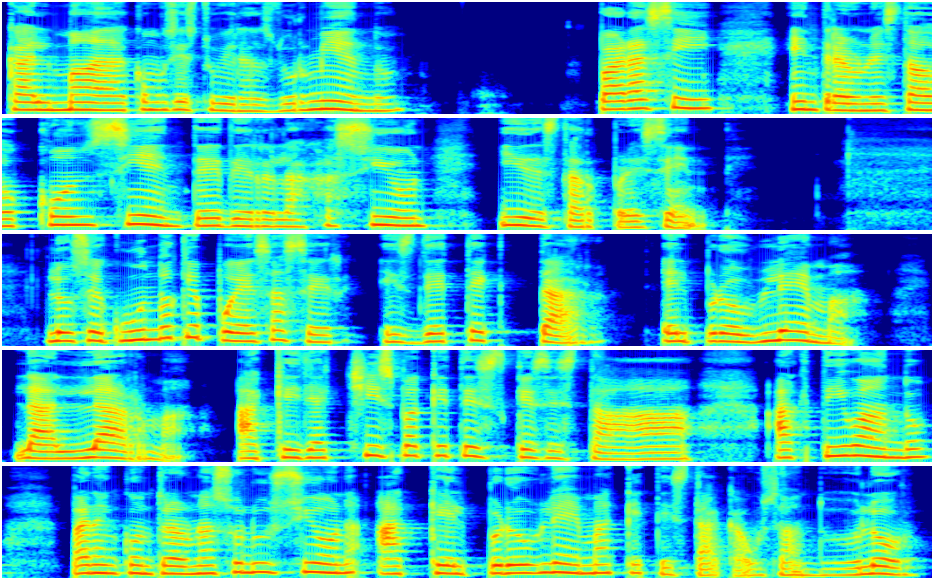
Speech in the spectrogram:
calmada como si estuvieras durmiendo, para así entrar a un estado consciente de relajación y de estar presente. Lo segundo que puedes hacer es detectar el problema, la alarma, aquella chispa que, te, que se está activando para encontrar una solución a aquel problema que te está causando dolor.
